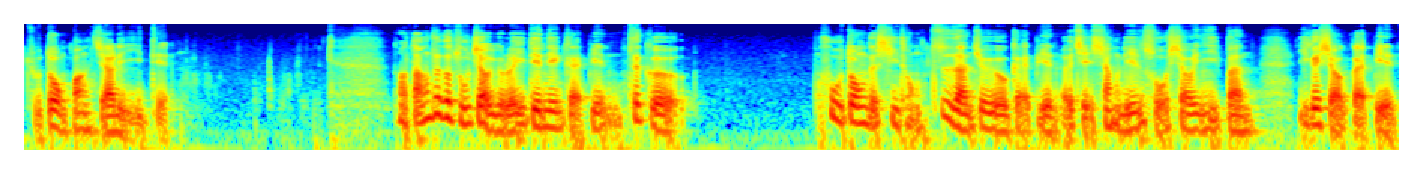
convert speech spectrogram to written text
主动帮家里一点。那当这个主角有了一点点改变，这个互动的系统自然就有改变，而且像连锁效应一般，一个小改变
